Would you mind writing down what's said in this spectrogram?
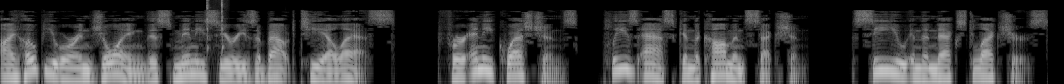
I hope you are enjoying this mini-series about TLS. For any questions, please ask in the comments section. See you in the next lectures.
